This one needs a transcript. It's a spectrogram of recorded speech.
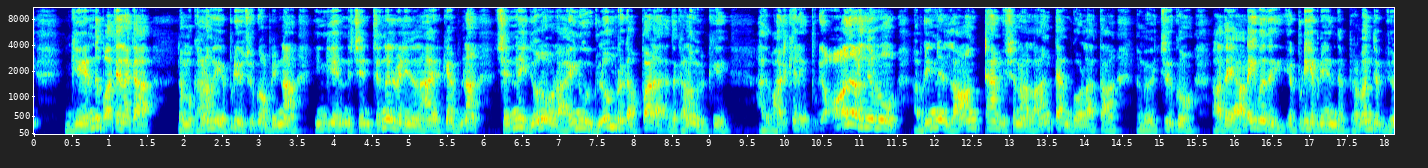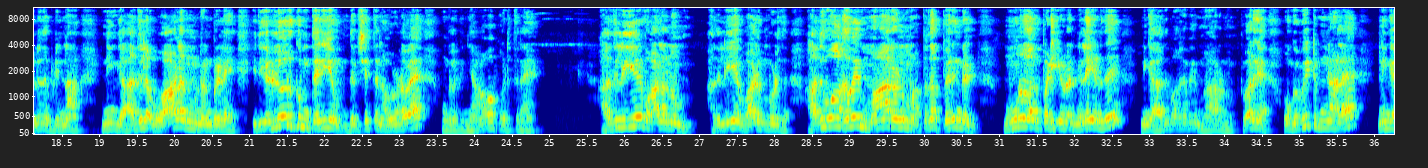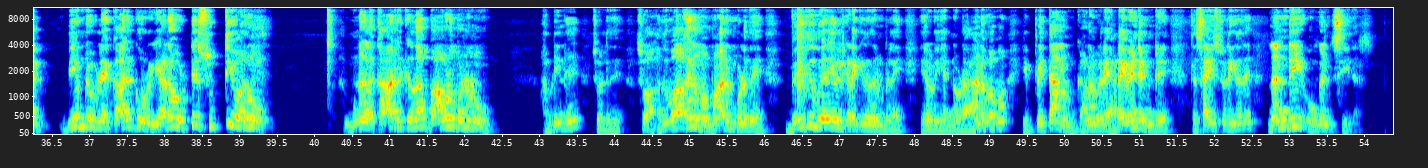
இங்கே இருந்து பார்த்தேனாக்கா நம்ம கனவை எப்படி வச்சுருக்கோம் அப்படின்னா இங்கே இருந்து சென் திருநெல்வேலியில் நான் இருக்கேன் அப்படின்னா சென்னை தூரம் ஒரு ஐநூறு கிலோமீட்டருக்கு அப்பால் அந்த கனவு இருக்குது அது வாழ்க்கையில் எப்படியாவது அடைஞ்சிடணும் அப்படின்னு லாங் டேர்ம் விஷனா லாங் டேர்ம் கோலாக தான் நம்ம வச்சுருக்கோம். அதை அடைவது எப்படி அப்படின்னு இந்த பிரபஞ்சம் சொல்லுது அப்படின்னா நீங்கள் அதில் வாழணும் நண்பர்களே. இது எல்லோருக்கும் தெரியும். இந்த விஷயத்தை நான் அவரோடவ உங்களுக்கு ஞாபகப்படுத்துகிறேன் அதுலேயே வாழணும். அதுலேயே வாழும் பொழுது அதுவாகவே மாறணும். அப்போ தான் பெருங்கள் மூணாவது படிக்கையோட நிலை என்னது? நீங்கள் அதுவாகவே மாறணும். பாருங்க உங்கள் வீட்டு முன்னால் நீங்கள் பிஎம்டபிள்யூ காருக்கு ஒரு இடம் விட்டு சுற்றி வரணும். முன்னால் கார் இருக்கிறதா பாவனை பண்ணணும் அப்படின்னு சொல்லுது. ஸோ அதுவாக நம்ம மாறும் பொழுது வெகு விரைவில் கிடைக்கிறது நண்பர்களே இதோட என்னோட அனுபவம். இப்படித்தான் நம் கனவுகளை அடைய வேண்டும் என்று இந்த சயின்ஸ் சொல்கிறது நன்றி உங்கள் சீதர்.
